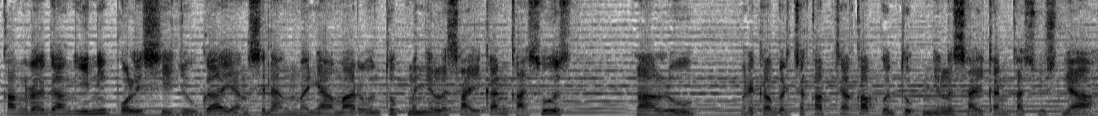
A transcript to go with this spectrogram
Kang Dagang ini polisi juga yang sedang menyamar untuk menyelesaikan kasus. Lalu, mereka bercakap-cakap untuk menyelesaikan kasusnya.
